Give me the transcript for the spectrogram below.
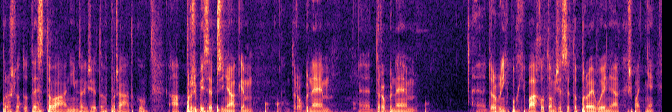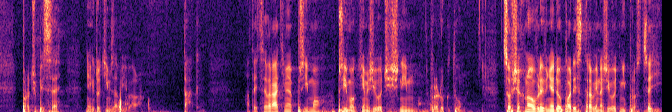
prošlo to testováním, takže je to v pořádku. A proč by se při nějakém drobném, eh, drobném, drobných pochybách o tom, že se to projevuje nějak špatně, proč by se někdo tím zabýval? A teď se vrátíme přímo, přímo k těm živočišným produktům. Co všechno ovlivňuje dopady stravy na životní prostředí?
